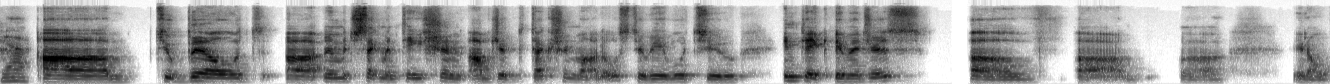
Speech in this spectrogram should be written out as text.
yeah. um, to build uh, image segmentation object detection models to be able to intake images of um, uh, you know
